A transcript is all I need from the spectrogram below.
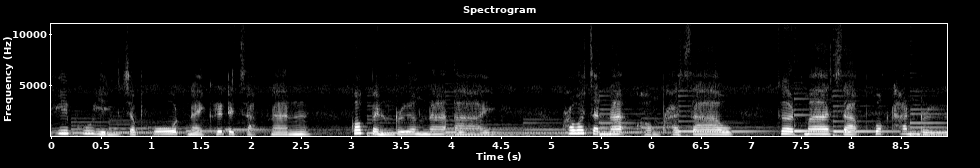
ที่ผู้หญิงจะพูดในคริสตจักรนั้น ก็เป็นเรื่องน่าอาย พระวจนะของพระเจ้าเกิดมาจากพวกท่านหรือ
